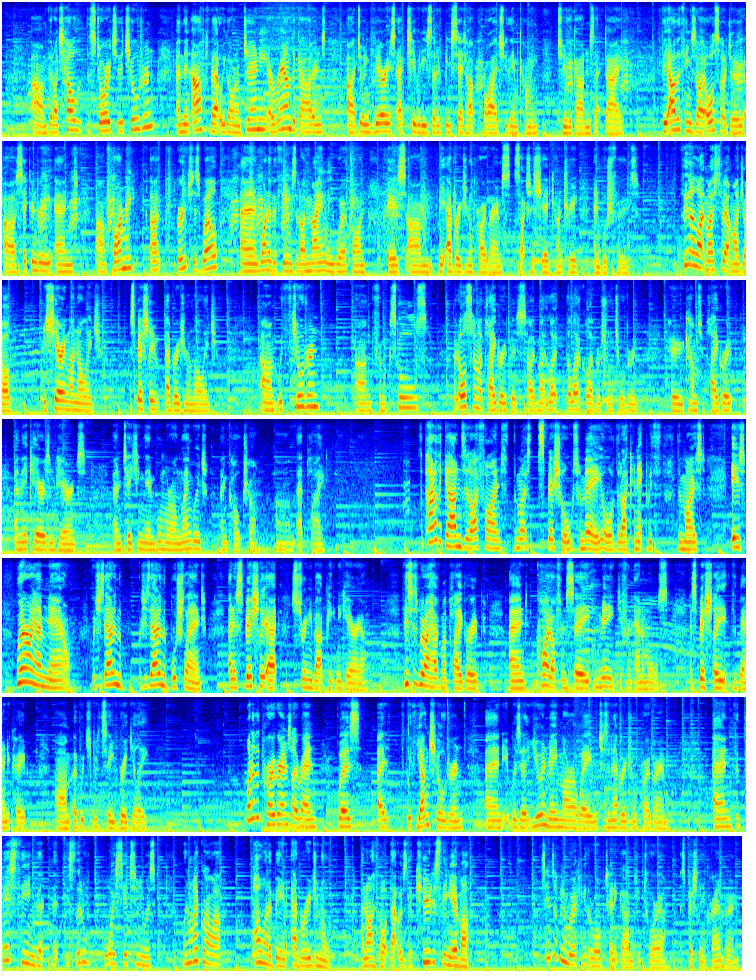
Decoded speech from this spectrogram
um, that I tell the story to the children. And then after that, we go on a journey around the gardens, uh, doing various activities that have been set up prior to them coming to the gardens that day. The other things that I also do are secondary and um, primary uh, groups as well. And one of the things that I mainly work on is um, the Aboriginal programs such as Shared Country and Bush Foods. The thing I like most about my job is sharing my knowledge, especially Aboriginal knowledge, um, with children um, from schools, but also my playgroupers, so my lo the local Aboriginal children who come to playgroup and their carers and parents and teaching them Boonwurrung language and culture um, at play. The part of the gardens that I find the most special to me or that I connect with the most is where I am now, which is out in the which is out in the bushland and especially at Stringybark picnic area. This is where I have my playgroup and quite often see many different animals, especially the bandicoot, um, of which we see regularly. One of the programs I ran was a with young children, and it was a You and Me Murrawee, which is an Aboriginal program. And the best thing that, that this little boy said to me was, When I grow up, I want to be an Aboriginal. And I thought that was the cutest thing ever. Since I've been working at the Royal Botanic Gardens Victoria, especially in Cranbourne,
